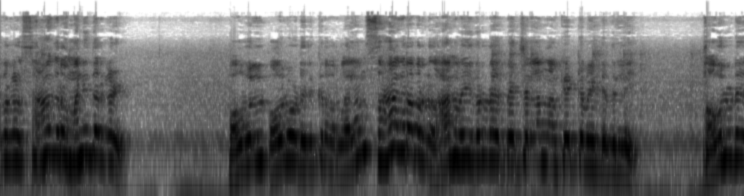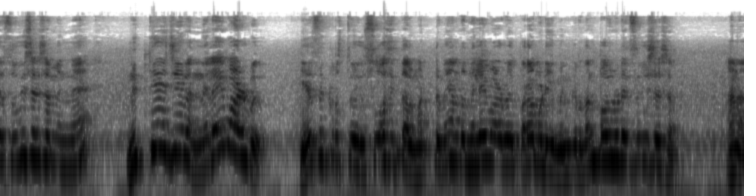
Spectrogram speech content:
இவர்கள் சாகிற மனிதர்கள். பவுல் பவுலோடு இருக்கிறவர்கள் எல்லாம் சாகிறவர்கள். ஆகவே இவருடைய பேச்செல்லாம் நாம் கேட்க வேண்டியதில்லை. பவுலுடைய சுவிசேஷம் என்ன? நித்திய ஜீவன் நிலைவாழ்வு. இயேசு கிறிஸ்துவை விசுவாசித்தால் மட்டுமே அந்த நிலைவாழ்வை பெற முடியும் என்கிறதான் பவுலுடைய சுவிசேஷம். ஆனா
